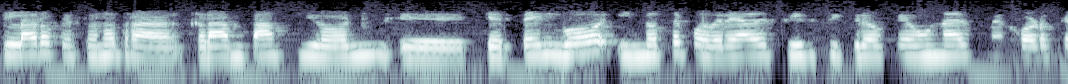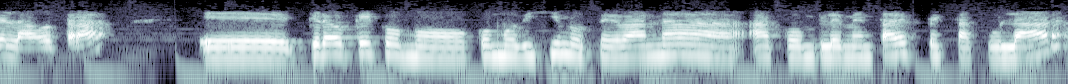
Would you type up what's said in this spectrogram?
claro que son otra gran pasión que tengo y no te podría decir si creo que una es mejor que la otra. Creo que como, como dijimos, se van a, a, complementar espectacular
